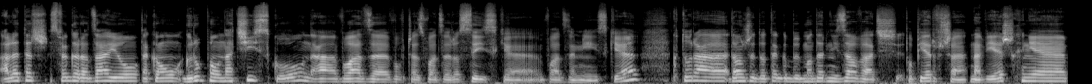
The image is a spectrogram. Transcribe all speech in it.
ale też swego rodzaju taką grupą nacisku na władze, wówczas władze rosyjskie, władze miejskie, która dąży do tego, by modernizować po pierwsze nawierzchnię,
